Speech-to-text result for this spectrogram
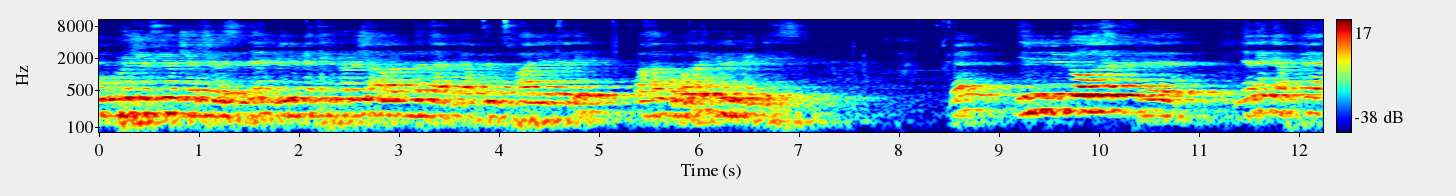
bu projeksiyon çerçevesinde bilim ve teknoloji alanında da yaptığımız faaliyetleri bakanlık olarak yürütmekteyiz. Ben il müdürlüğü olarak e, neler yapmaya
